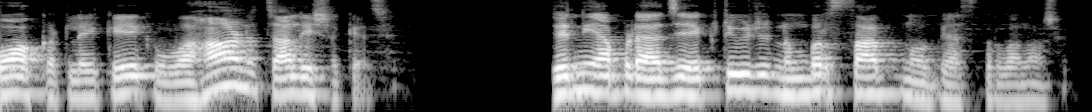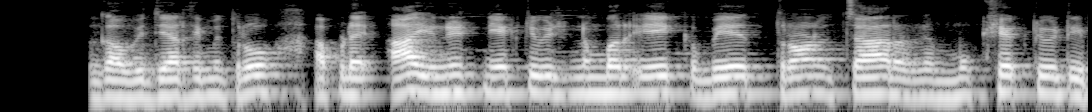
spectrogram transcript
વોક, એટલે કે એક વહાણ ચાલી શકે છે. જેની આપણે આજે એક્ટિવિટી નંબર સાતનો અભ્યાસ કરવાનો છે. અગાઉ વિદ્યાર્થી મિત્રો, આપણે આ યુનિટની એક્ટિવિટી નંબર એક, બે, ત્રણ, ચાર અને મુખ્ય એક્ટિવિટી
